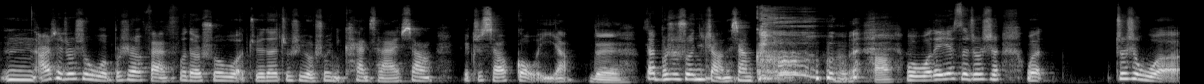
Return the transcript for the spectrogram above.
嗯，而且就是我不是反复的说，我觉得就是有时候你看起来像一只小狗一样，对，但不是说你长得像狗。好，我我的意思就是我。就是我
